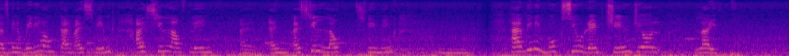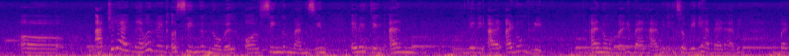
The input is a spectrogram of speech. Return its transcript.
has been a very long time I swimmed. I still love playing and, I still love swimming. Mm. Have any books you read changed your life? Uh, actually, I never read a single novel or single magazine, anything. I'm very, I, I don't read. I know, very bad habit. It's a very bad habit, but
